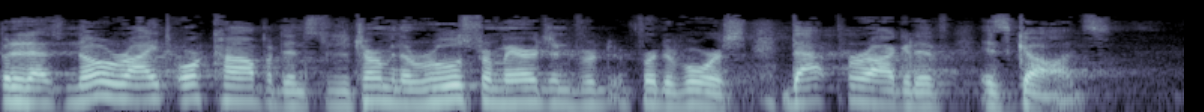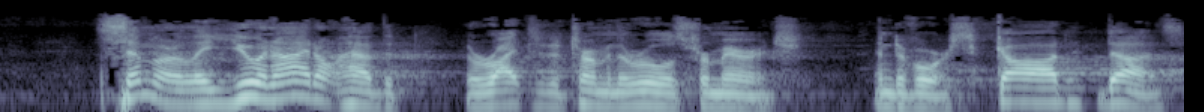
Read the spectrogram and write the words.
but it has no right or competence to determine the rules for marriage and for, for divorce. That prerogative is God's. Similarly, you and I don't have the, the right to determine the rules for marriage and divorce. God does.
